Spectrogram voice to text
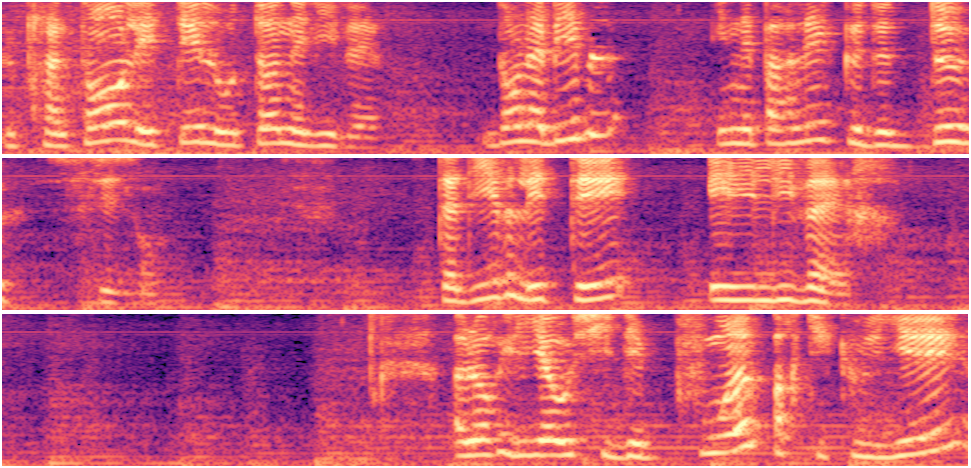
Le printemps, l'été, l'automne et l'hiver. Dans la Bible, il n'est parlé que de deux saisons, c'est-à-dire l'été et l'hiver. Alors il y a aussi des points particuliers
